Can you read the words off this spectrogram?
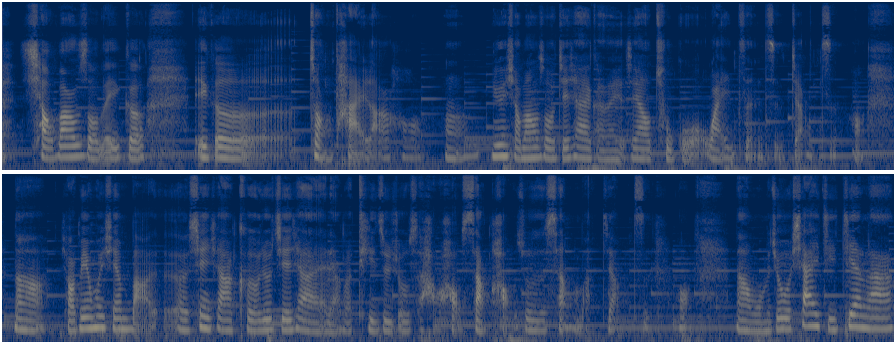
小帮手的一个一个状态啦哈。嗯，因为小帮手接下来可能也是要出国玩一阵子这样子哦。那小编会先把呃线下课就接下来两个梯子就是好好上好，就是上满这样子哦。那我们就下一集见啦。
